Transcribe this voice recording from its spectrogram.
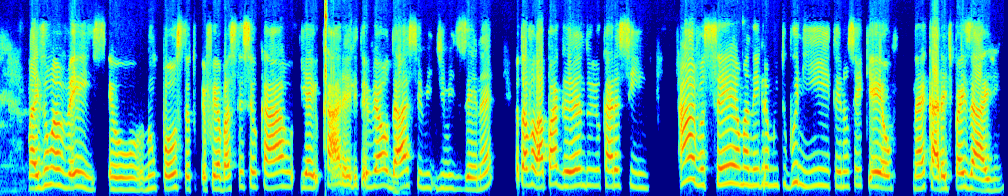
Mas uma vez, eu num posto, eu fui abastecer o carro, e aí o cara, ele teve a audácia de me dizer, né? Eu tava lá pagando, e o cara assim, ah, você é uma negra muito bonita, e não sei o que, eu, né, cara de paisagem.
